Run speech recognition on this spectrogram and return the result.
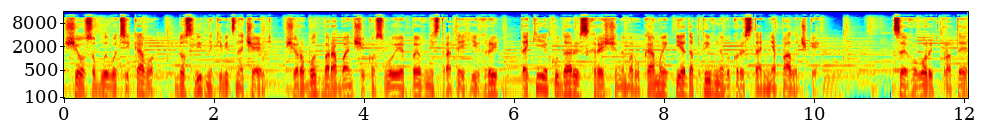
Що особливо цікаво, дослідники відзначають, що робот-барабанщик освоює певні стратегії гри, такі як удари з хрещеними руками і адаптивне використання палички. Це говорить про те,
